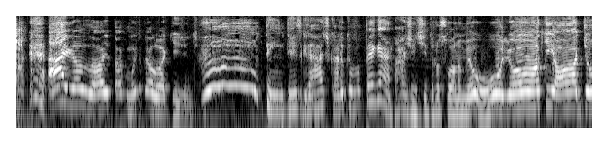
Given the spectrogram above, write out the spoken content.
Ai, meus olhos. Tá muito calor aqui, gente tem desgraça, cara, o que eu vou pegar? Ai, gente, entrou suor no meu olho, que ódio!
